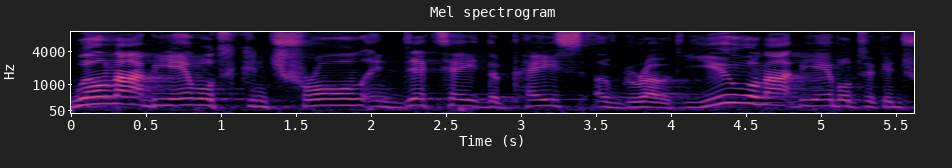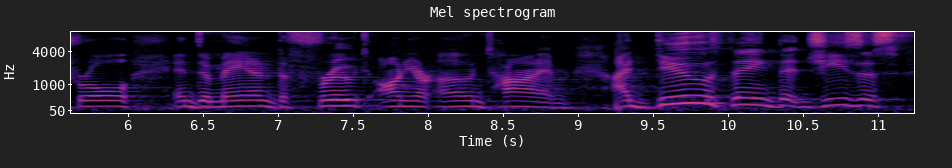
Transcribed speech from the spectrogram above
will not be able to control and dictate the pace of growth, you will not be able to control and demand the fruit on your own time, I do think that Jesus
